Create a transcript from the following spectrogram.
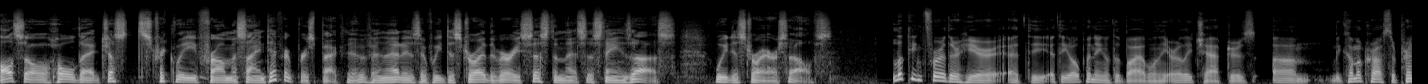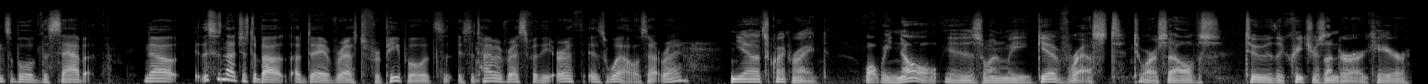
also hold that just strictly from a scientific perspective, and that is if we destroy the very system that sustains us, we destroy ourselves. Looking further here at the at the opening of the Bible in the early chapters, um, we come across the principle of the Sabbath. Now, this is not just about a day of rest for people; it's it's a time of rest for the earth as well. Is that right? Yeah, that's quite right. What we know is when we give rest to ourselves, to the creatures under our care,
